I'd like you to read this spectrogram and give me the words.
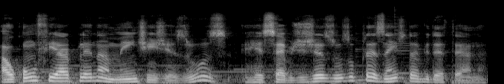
Ao confiar plenamente em Jesus, recebe de Jesus o presente da vida eterna.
